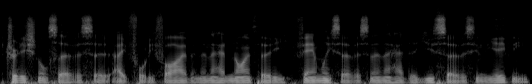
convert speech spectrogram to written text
a traditional service at 8:45, and then they had 9:30 family service, and then they had a youth service in the evening.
